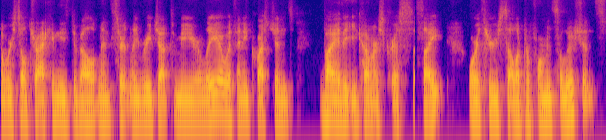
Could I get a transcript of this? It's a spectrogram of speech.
We're still tracking these developments. Certainly reach out to me or Leah with any questions via the e-commerce Chris site or through Seller Performance Solutions.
